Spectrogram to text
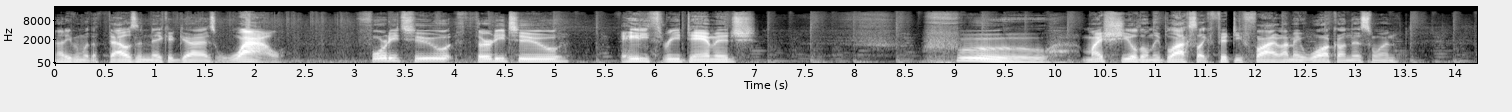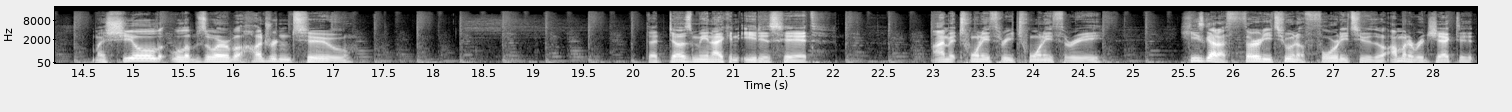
Not even with a thousand naked guys. Wow. 42, 32, 83 damage. Whew. My shield only blocks like 55. I may walk on this one. My shield will absorb 102. That does mean I can eat his hit. I'm at 23 23. He's got a 32 and a 42, though. I'm going to reject it.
